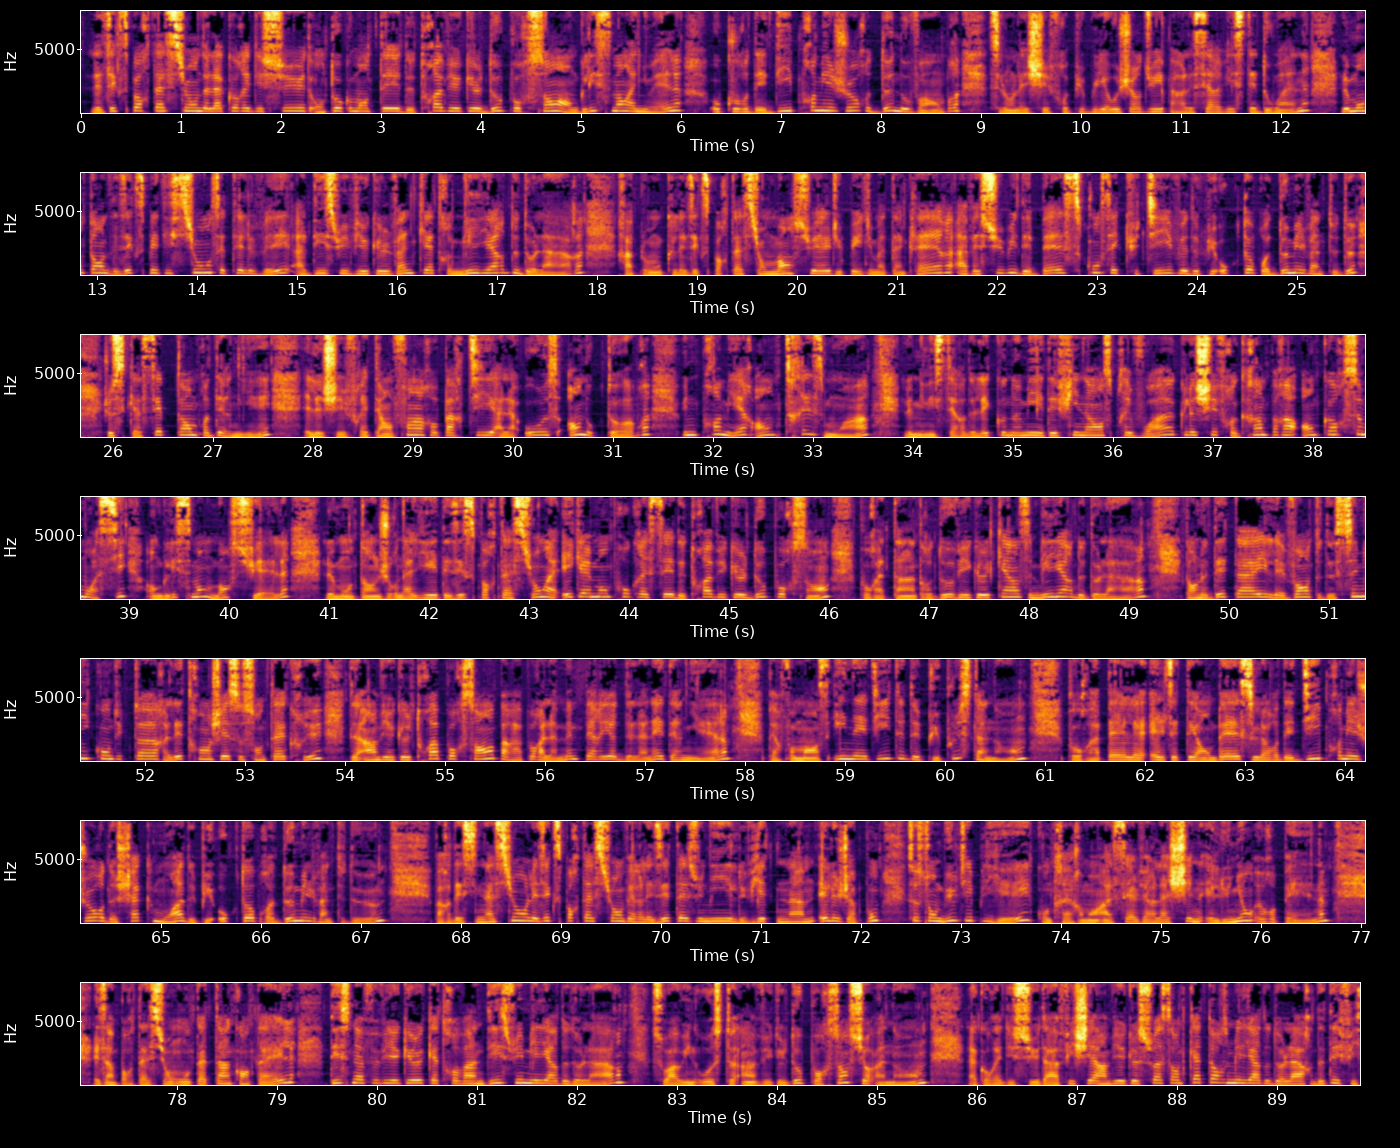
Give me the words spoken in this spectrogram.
Les exportations de la Corée du Sud ont augmenté de 3,2% en glissement annuel au cours des dix premiers jours de novembre. Selon les chiffres publiés aujourd'hui par le service des douanes, le montant des expéditions s'est élevé à 18,24 milliards de dollars. Rappelons que les exportations mensuelles du pays du matin clair avaient subi des baisses consécutives depuis octobre 2022 jusqu'à septembre dernier et les chiffres étaient enfin repartis à hausse en octobre, une première en 13 mois. Le ministère de l'économie et des finances prévoit que le chiffre grimpera encore ce mois-ci en glissement mensuel. Le montant journalier des exportations a également progressé de 3,2% pour atteindre 2,15 milliards de dollars. Dans le détail, les ventes de semi-conducteurs à l'étranger se sont accrues de 1,3% par rapport à la même période de l'année dernière, performance inédite depuis plus d'un an. Pour rappel, elles étaient en baisse lors des dix premiers jours de chaque mois depuis octobre 2022. Par destination, les exportations vers les États-Unis, le Vietnam et le Japon se sont multipliées, contrairement à celles vers la Chine et l'Union européenne. Les importations ont atteint quant à elles 19,98 milliards de dollars, soit une hausse de 1,2% sur un an. La Corée du Sud a affiché 1,74 milliards de dollars de déficit.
